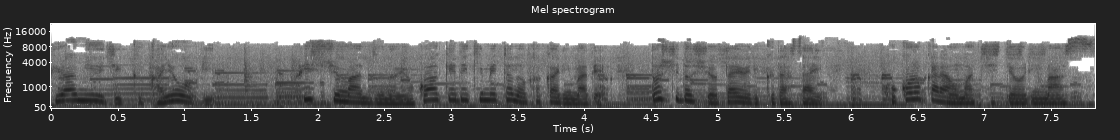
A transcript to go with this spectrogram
ピュアミュージック火曜日フィッシュマンズの横分けで決めとの係までどしどしお便りください。心からお待ちしております。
